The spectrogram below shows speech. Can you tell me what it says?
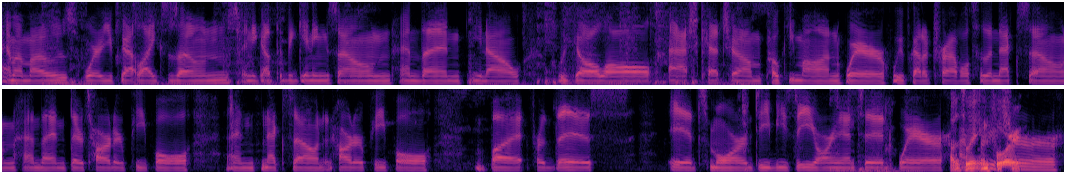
MMOs where you've got like zones, and you got the beginning zone, and then you know we go all Ash Ketchum Pokemon where we've got to travel to the next zone, and then there's harder people, and next zone and harder people. But for this, it's more DBZ oriented, where I was I'm waiting for it. sure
